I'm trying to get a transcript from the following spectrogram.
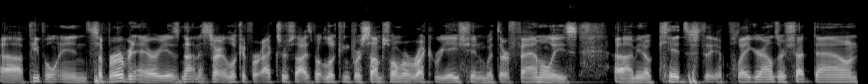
uh, people in suburban areas, not necessarily looking for exercise, but looking for some sort of recreation with their families. Um, you know, kids, the playgrounds are shut down,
